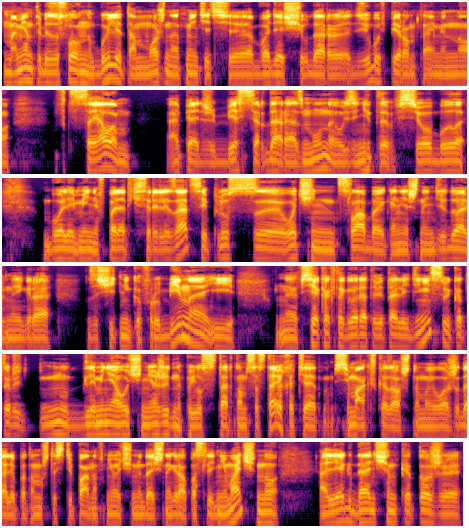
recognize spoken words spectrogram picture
Моменты, безусловно, были. Там можно отметить э, обводящий удар э, Дюбы в первом тайме, но в целом, опять же, без Сердара Азмуна у «Зенита» все было более-менее в порядке с реализацией, плюс э, очень слабая, конечно, индивидуальная игра защитников Рубина, и э, все как-то говорят о Виталии Денисове, который ну, для меня очень неожиданно появился в стартовом составе, хотя там, Симак сказал, что мы его ожидали, потому что Степанов не очень удачно играл последний матч, но Олег Данченко тоже,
